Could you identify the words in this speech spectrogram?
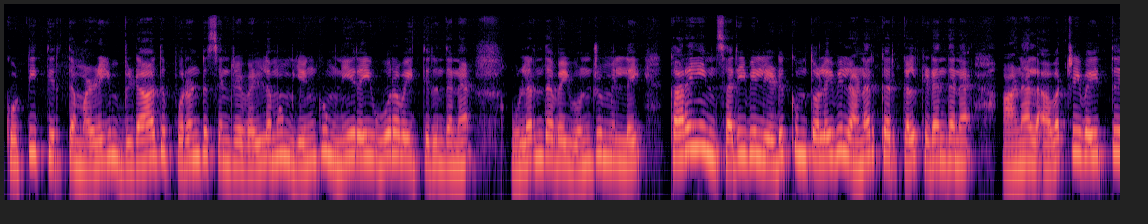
கொட்டி தீர்த்த மழையும் விடாது புரண்டு சென்ற வெள்ளமும் எங்கும் நீரை ஊற வைத்திருந்தன. உலர்ந்தவை ஒன்றுமில்லை. கரையின் சரிவில் எடுக்கும் தொலைவில் அனற்கற்கள் கிடந்தன. ஆனால் அவற்றை வைத்து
